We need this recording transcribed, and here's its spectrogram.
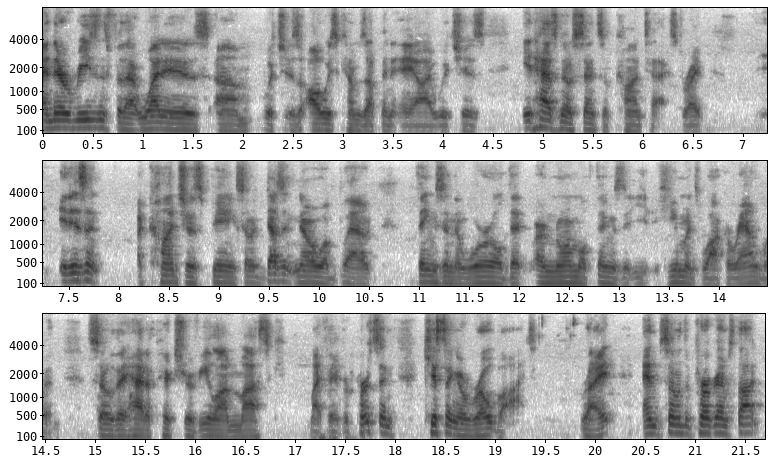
and there are reasons for that. One is, um, which is always comes up in AI, which is it has no sense of context, right? It isn't a conscious being, so it doesn't know about things in the world that are normal things that humans walk around with. So they had a picture of Elon Musk, my favorite person, kissing a robot, right? And some of the programs thought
